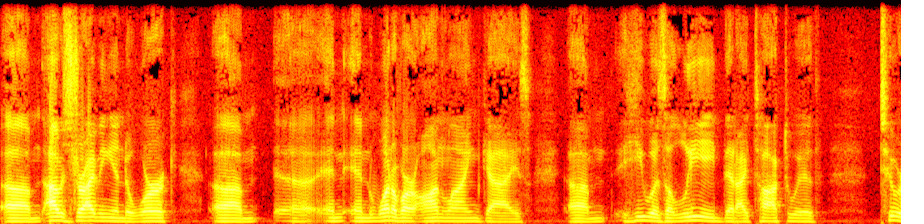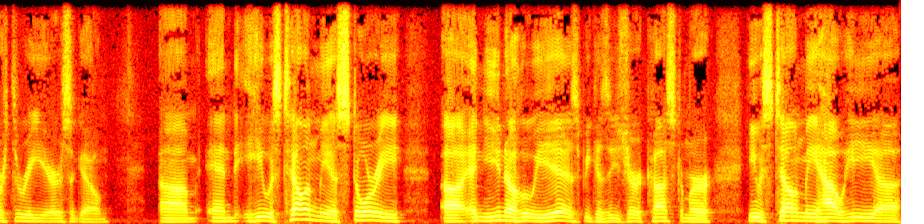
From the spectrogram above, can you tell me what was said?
Um, I was driving into work, um, uh, and and one of our online guys, um, he was a lead that I talked with two or three years ago, um, and he was telling me a story. Uh, and you know who he is because he's your customer. He was telling me how he uh,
